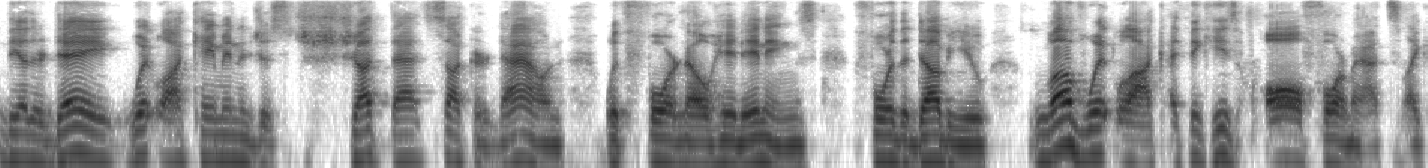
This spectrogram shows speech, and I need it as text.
the other day, Whitlock came in and just shut that sucker down with four no hit innings for the W. Love Whitlock. I think he's all formats. Like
